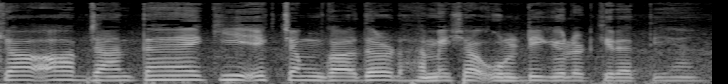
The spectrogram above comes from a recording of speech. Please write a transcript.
क्या आप जानते हैं कि एक चमगादड़ हमेशा उल्टी क्यों लटकी रहती है?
